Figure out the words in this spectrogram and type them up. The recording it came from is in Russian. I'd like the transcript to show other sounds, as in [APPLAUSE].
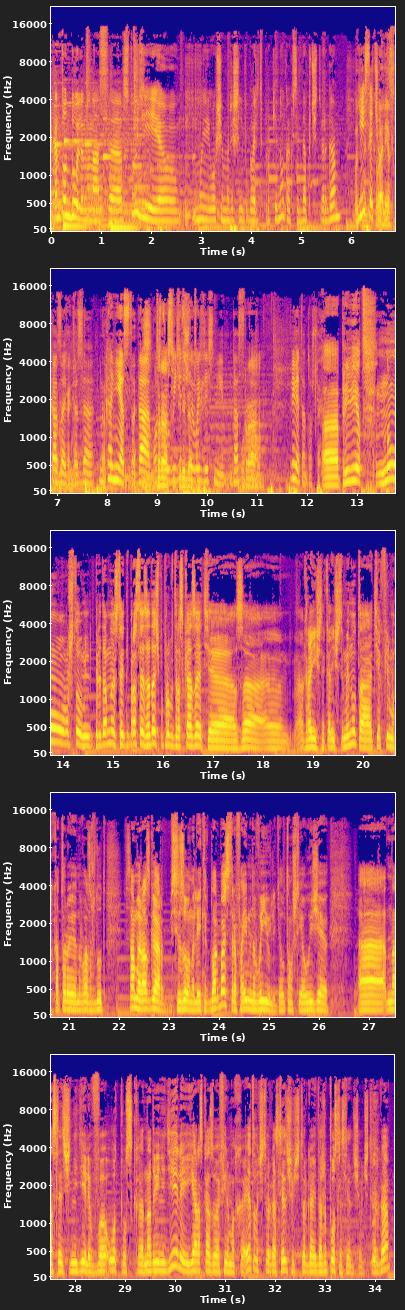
Так, Антон Долин у нас э, в студии. Мы, в общем, решили поговорить про кино, как всегда, по четвергам. Выгнали Есть о чем сказать-то, наконец-то. да. Наконец-то, да. Можете Здравствуйте, увидеть, что ребята. его здесь нет. Достал. Ура. Привет, Антош. А, привет. Ну что, передо мной стоит непростая задача попробовать рассказать э, за э, ограниченное количество минут о тех фильмах, которые вас ждут в самый разгар сезона летних блокбастеров, а именно в июле. Дело в том, что я уезжаю на следующей неделе в отпуск на две недели, и я рассказываю о фильмах этого четверга, следующего четверга и даже после следующего четверга.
